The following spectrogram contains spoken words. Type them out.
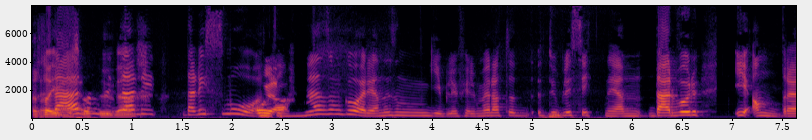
Det er, sånn, det, er de, det er de små Å, ja. som går igjen i sånne Ghibli-filmer. At du, du blir sittende igjen Der hvor i andre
